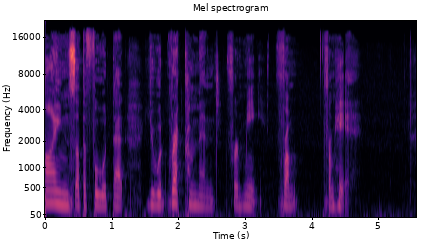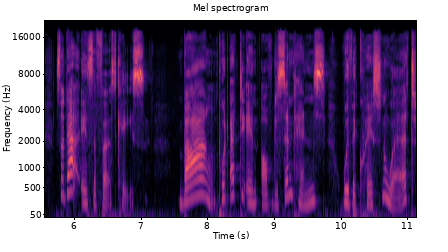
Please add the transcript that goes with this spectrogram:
kinds of the food that you would recommend for me from from here so that is the first case bang put at the end of the sentence with a question word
